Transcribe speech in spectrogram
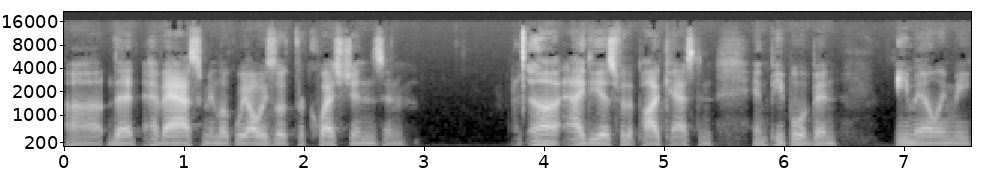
uh, that have asked me, look, we always look for questions and uh, ideas for the podcast, and and people have been emailing me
